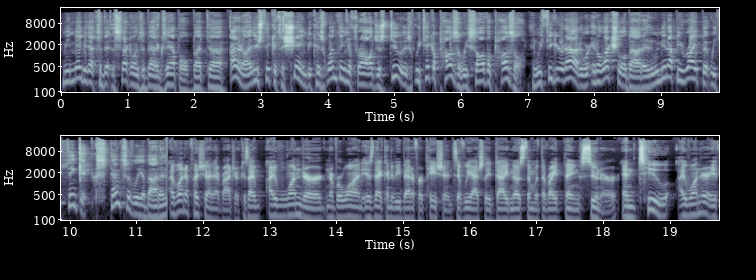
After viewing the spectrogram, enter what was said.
I mean maybe that's a bit. The second one's a bad example, but uh, I don't know. I just think it's a shame because one thing nephrologists do is we take a puzzle, we solve a puzzle, and we figure it out, and we're intellectual about it, and we may not be right, but we think extensively about it. I want to push you on that, Roger, because I, I wonder number one, is that going to be better for patients if we actually diagnose them with the right thing sooner? And two, I wonder if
